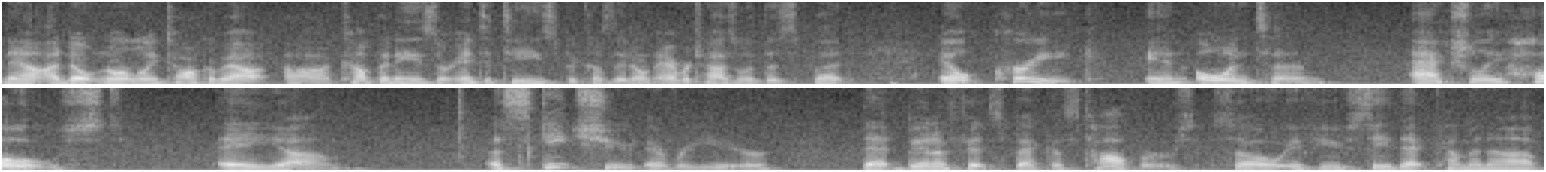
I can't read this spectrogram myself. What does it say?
now I don't normally talk about uh, companies or entities because they don't advertise with us, but Elk Creek in Owenton actually host a um, a skeet shoot every year that benefits Becca's Toppers. So if you see that coming up,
